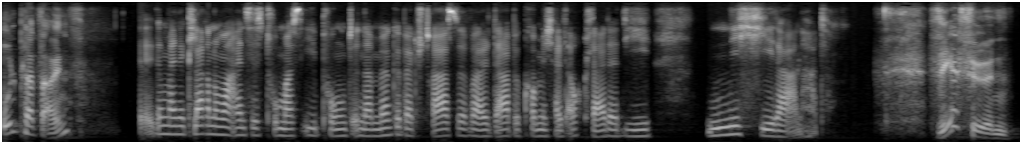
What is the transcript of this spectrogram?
Und Platz eins? Äh, meine klare Nummer eins ist Thomas I. Punkt in der Mönckebergstraße, weil da bekomme ich halt auch Kleider, die nicht jeder anhat. Sehr schön.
